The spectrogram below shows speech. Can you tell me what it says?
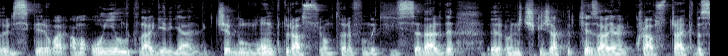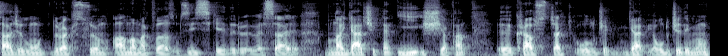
e, riskleri var ama 10 yıllıklar geri geldikçe bu long durasyon tarafındaki hisseler de e, öne çıkacaktır. Keza yani CrowdStrike'da sadece long durasyon almamak lazım. Zscaler vesaire. Bunlar gerçekten iyi iş yapan e, CrowdStrike oldukça oldukça demeyeyim ama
